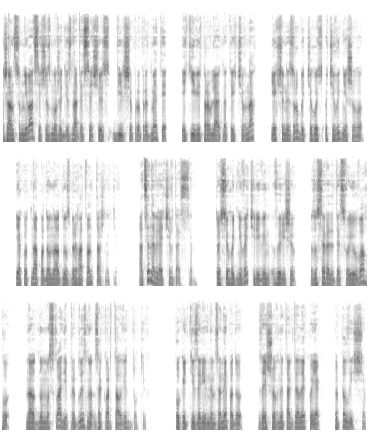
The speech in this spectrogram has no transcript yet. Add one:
Жан сумнівався, що зможе дізнатися щось більше про предмети, які відправляють на тих човнах, якщо не зробить чогось очевиднішого, як от нападу на одну з бригад вантажників, а це навряд чи вдасться. Тож сьогодні ввечері він вирішив зосередити свою увагу на одному складі приблизно за квартал від доків. Покидьки за рівнем занепаду зайшов не так далеко, як пепелище,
